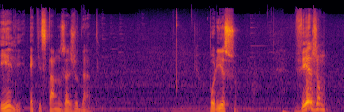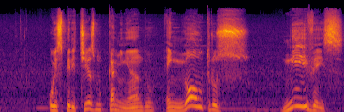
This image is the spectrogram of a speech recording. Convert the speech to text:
Ele é que está nos ajudando. Por isso, vejam o Espiritismo caminhando em outros níveis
